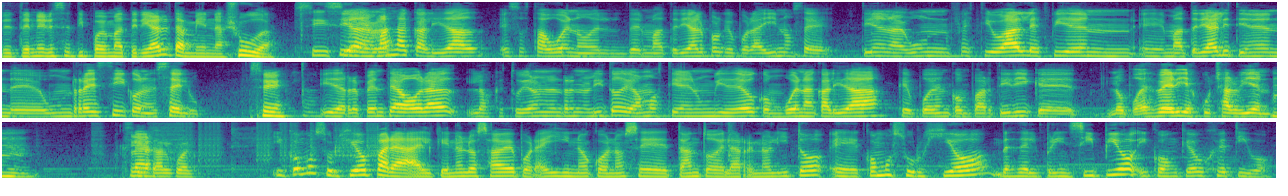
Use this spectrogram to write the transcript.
de tener ese tipo de material también ayuda. Sí, sí, además la calidad, eso está bueno del, del, material porque por ahí, no sé, tienen algún festival, les piden material y tienen de un resi con el celu. Sí. Y de repente ahora los que estuvieron en Renolito, digamos, tienen un video con buena calidad que pueden compartir y que lo puedes ver y escuchar bien. Mm. Claro. tal cual. ¿Y cómo surgió, para el que no lo sabe por ahí y no conoce tanto de la Renolito, eh, cómo surgió desde el principio y con qué objetivo?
